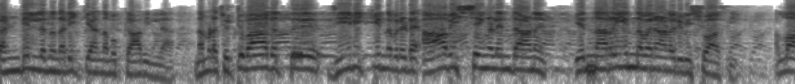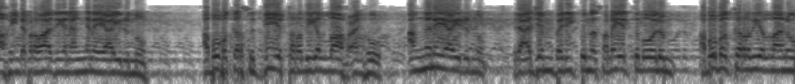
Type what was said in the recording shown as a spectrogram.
കണ്ടില്ലെന്ന് നടിക്കാൻ നമുക്കാവില്ല. നമ്മുടെ ചുറ്റുഭാഗത്ത് ജീവിക്കുന്നവരുടെ ആവശ്യങ്ങൾ എന്താണ് എന്നറിയുന്നവനാണ് ഒരു വിശ്വാസി. അള്ളാഹുവിന്റെ പ്രവാചകൻ അങ്ങനെയായിരുന്നു. അബൂബക്കർ സിദ്ദീഖ് റളിയല്ലാഹു അൻഹു അങ്ങനെയായിരുന്നു. രാജ്യം ഭരിക്കുന്ന സമയത്ത് പോലും അബൂബക്കർ റളിയല്ലാഹു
